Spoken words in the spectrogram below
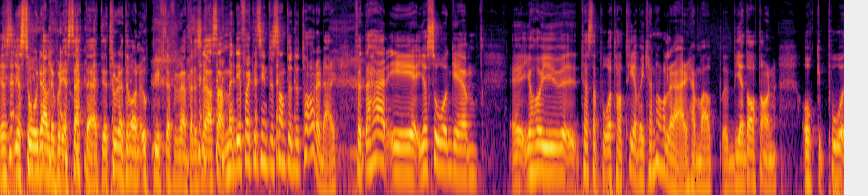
jag, jag såg det aldrig på det sättet. Jag trodde att det var en uppgift jag förväntades lösa. Men det är faktiskt intressant att du tar det där. För det här är, jag såg, eh, eh, jag har ju testat på att ha tv-kanaler här hemma via datorn. Och på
